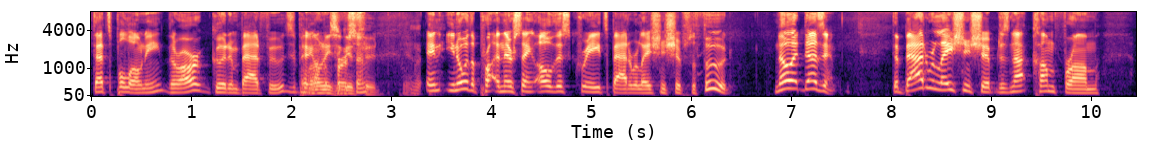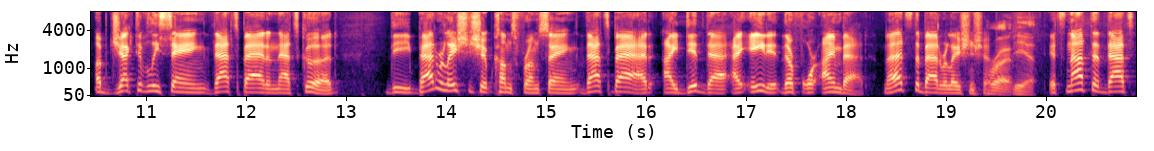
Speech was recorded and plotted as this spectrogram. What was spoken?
that's baloney. There are good and bad foods depending Bologna's on the good person. food, And you know what the pro- and they're saying, oh, this creates bad relationships with food. No, it doesn't. The bad relationship does not come from objectively saying that's bad and that's good. The bad relationship comes from saying that's bad. I did that. I ate it. Therefore, I'm bad. Now, that's the bad relationship. Right. Yeah. It's not that that's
